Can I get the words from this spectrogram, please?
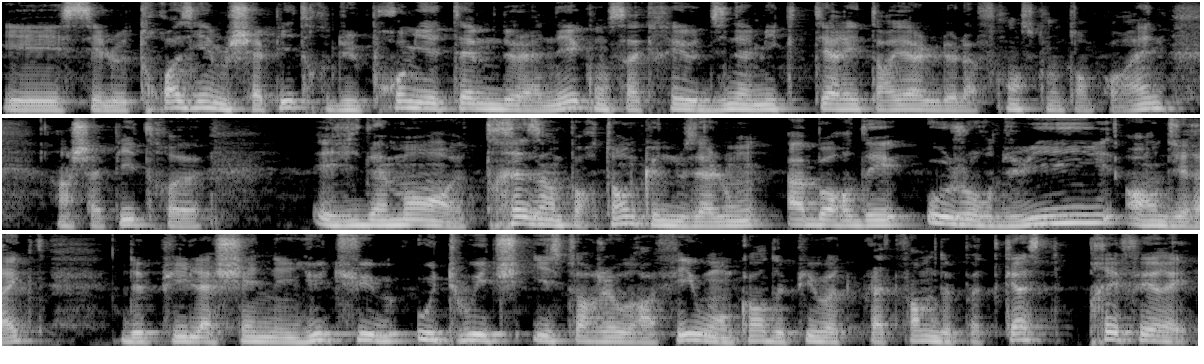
Et c'est le troisième chapitre du premier thème de l'année consacré aux dynamiques territoriales de la France contemporaine, un chapitre euh, évidemment euh, très important que nous allons aborder aujourd'hui en direct depuis la chaîne YouTube ou Twitch Histoire Géographie ou encore depuis votre plateforme de podcast préférée.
